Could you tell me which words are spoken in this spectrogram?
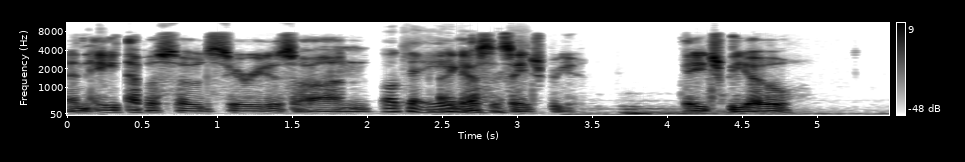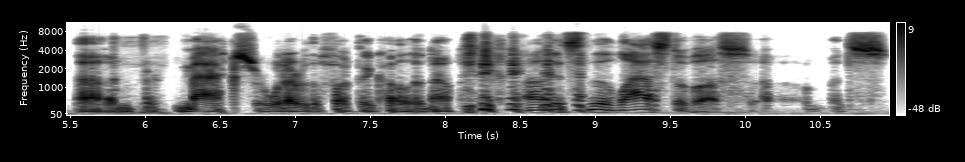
an eight episode series on, Okay, I guess hours. it's HBO, HBO, um, or Max or whatever the fuck they call it now. uh, it's The Last of Us. Um, it's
